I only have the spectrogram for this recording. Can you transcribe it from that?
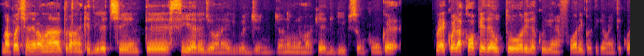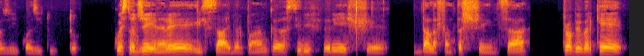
Ma poi ce n'era un altro anche di recente, sì, hai ragione, Johnny Mnemonic è di Gibson. Comunque è quella coppia di autori da cui viene fuori praticamente quasi, quasi tutto. Questo genere, il cyberpunk, si differisce dalla fantascienza proprio perché,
